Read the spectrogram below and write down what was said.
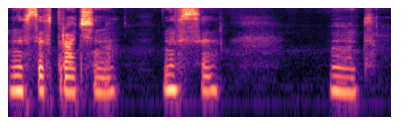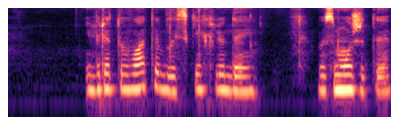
не все втрачено, не все. От і врятувати близьких людей. Ви зможете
